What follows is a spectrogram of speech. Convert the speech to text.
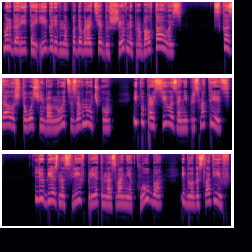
Маргарита Игоревна по доброте душевной проболталась. Сказала, что очень волнуется за внучку и попросила за ней присмотреть, любезно слив при этом название клуба и благословив.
